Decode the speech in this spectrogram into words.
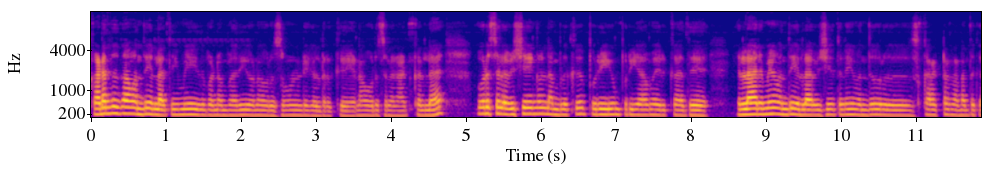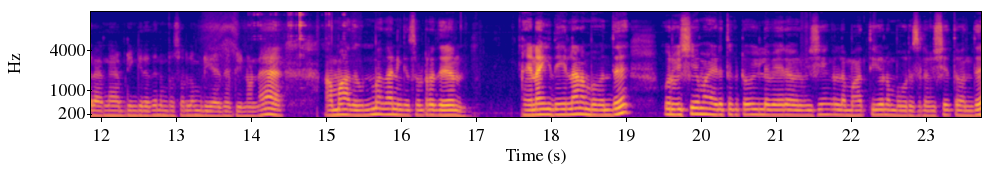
கடந்து தான் வந்து எல்லாத்தையுமே இது பண்ண மாதிரியான ஒரு சூழ்நிலைகள் இருக்குது ஏன்னா ஒரு சில நாட்களில் ஒரு சில விஷயங்கள் நம்மளுக்கு புரியும் புரியாமல் இருக்காது. எல்லாருமே வந்து எல்லா விஷயத்துலையும் வந்து ஒரு கரெக்டாக நடந்துக்கிறாங்க அப்படிங்கிறத நம்ம சொல்ல முடியாது அப்படின்னோடனே ஆமாம் அது உண்மை தான் நீங்கள் சொல்கிறது ஏன்னா இதையெல்லாம் நம்ம வந்து ஒரு விஷயமாக எடுத்துக்கிட்டோ இல்லை வேறு ஒரு விஷயங்களில் மாற்றியோ நம்ம ஒரு சில விஷயத்த வந்து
